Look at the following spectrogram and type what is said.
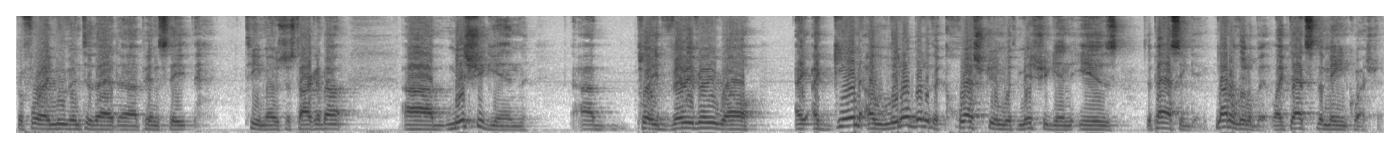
before I move into that uh, Penn State team I was just talking about. Uh, Michigan uh, played very, very well. I, again, a little bit of the question with Michigan is the passing game. Not a little bit, like that's the main question.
